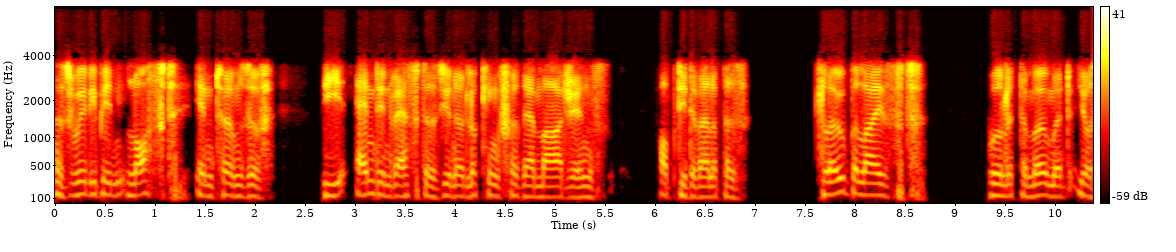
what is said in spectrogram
has really been lost in terms of the end investors, you know, looking for their margins, property developers. Globalized world at the moment, you're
